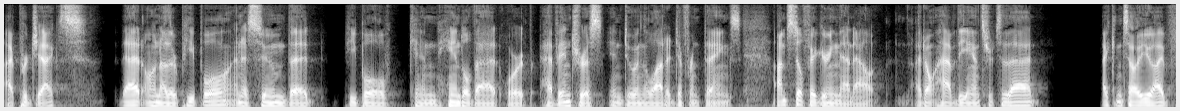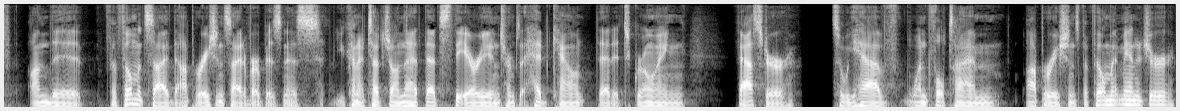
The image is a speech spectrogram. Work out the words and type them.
I project that on other people and assume that people can handle that or have interest in doing a lot of different things. I'm still figuring that out. I don't have the answer to that. I can tell you I've on the fulfillment side, the operation side of our business, you kind of touched on that. That's the area in terms of headcount that it's growing faster. So we have one full time operations fulfillment manager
